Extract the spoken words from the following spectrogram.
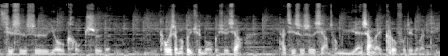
其实是有口吃的，他为什么会去某个学校？他其实是想从语言上来克服这个问题。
